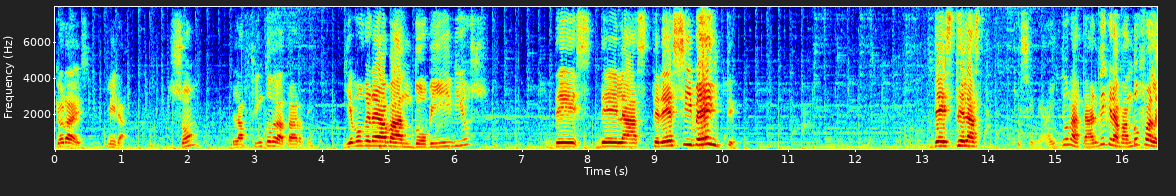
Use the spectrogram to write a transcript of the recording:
¿Qué hora es? Mira, son las 5 de la tarde. Llevo grabando vídeos desde las 3 y 20. Desde las... Que se me ha ido la tarde grabando Fall.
